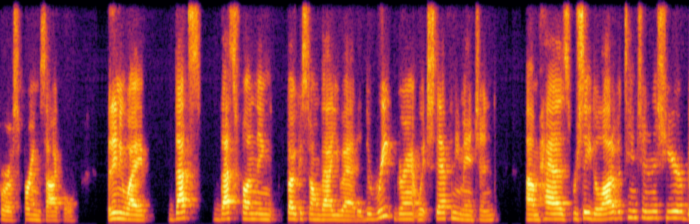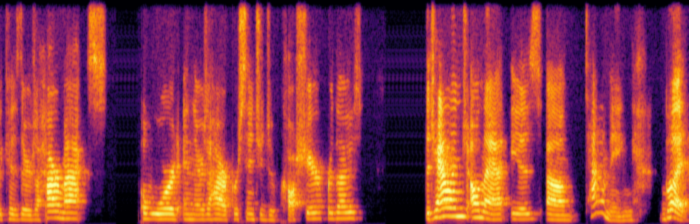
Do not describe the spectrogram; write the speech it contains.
for a spring cycle. But anyway, that's that's funding focused on value added. The REAP grant, which Stephanie mentioned, um, has received a lot of attention this year because there's a higher max award and there's a higher percentage of cost share for those. The challenge on that is um, timing, but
